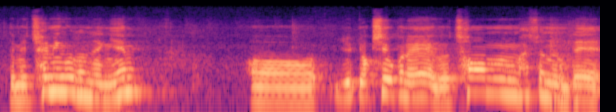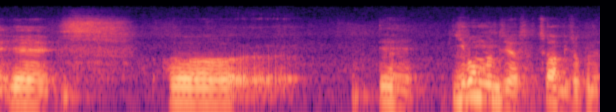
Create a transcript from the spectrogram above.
그다음에 최민구 선생님 어, 여- 역시 이번에 그 처음 하셨는데 예, 어, 예, 2번 문제였었죠. 미적분.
